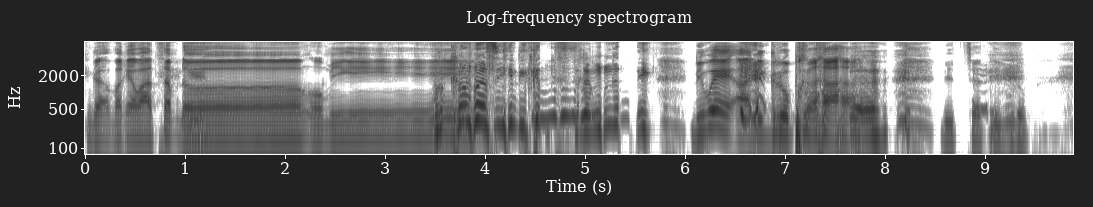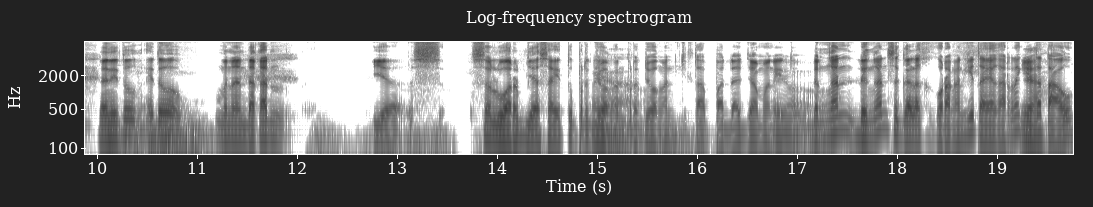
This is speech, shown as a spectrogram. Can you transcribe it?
Nggak pakai WhatsApp dong Omi masih diket sedang mengetik. di WA di grup di chat di grup dan itu itu menandakan ya se- seluar biasa itu perjuangan-perjuangan kita pada zaman itu Iya. dengan dengan segala kekurangan kita ya karena Iya. kita tahu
